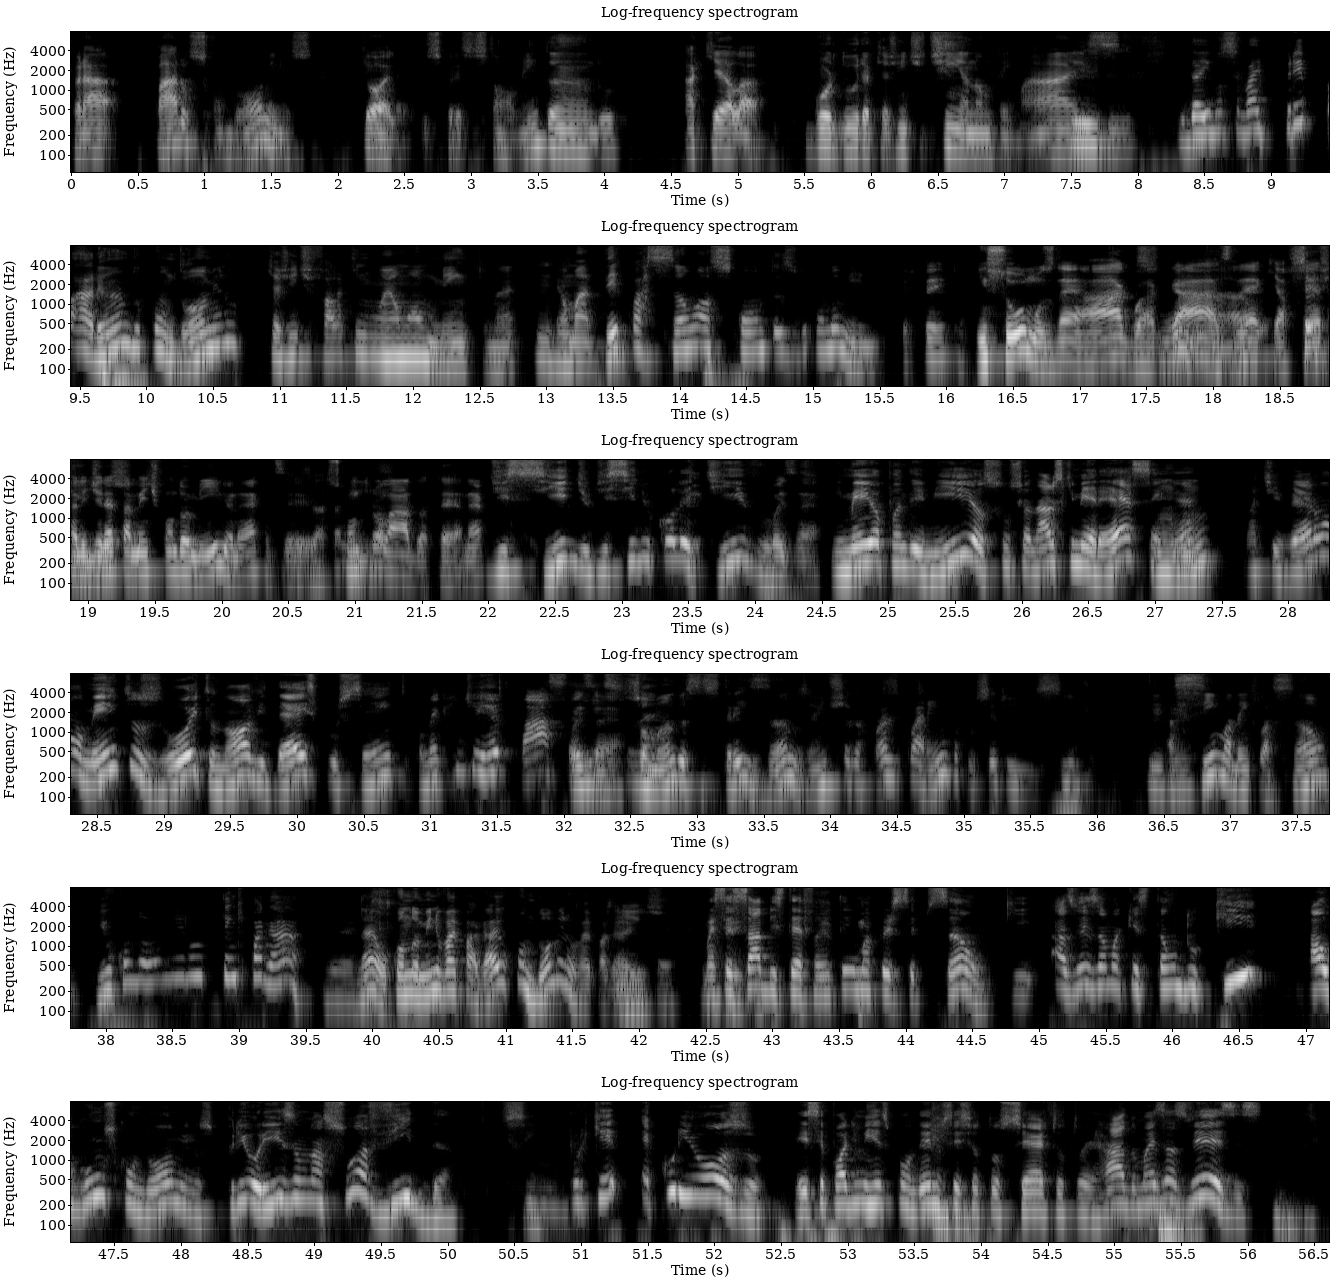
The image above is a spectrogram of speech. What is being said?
pra, para os condôminos que, olha, os preços estão aumentando, aquela gordura que a gente tinha não tem mais. Uhum. E daí você vai preparando o condômino, que a gente fala que não é um aumento, né? Uhum. É uma adequação às contas do condomínio. Perfeito. Insumos, né? Água, Insumos, gás, água, né? Que afeta ali diretamente o condomínio, né? Quer dizer, Exatamente. descontrolado até, né? Dissídio, dissídio coletivo. Pois é. Em meio à pandemia, os funcionários que merecem, né? uhum. né? Mas tiveram aumentos 8, 9, 10%. Como é que a gente repassa pois isso? É. Né? Somando esses três anos, a gente chega a quase 40% de dissídio uhum. acima da inflação, e o condomínio tem que pagar. É. Né? O condomínio vai pagar e o condomínio vai pagar Sim, isso. É. Mas você sabe, Stefan, eu tenho uma percepção que às vezes é uma questão do que alguns condôminos priorizam na sua vida. Sim. Porque é curioso. E você pode me responder, não sei se eu estou certo ou estou errado, mas às vezes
